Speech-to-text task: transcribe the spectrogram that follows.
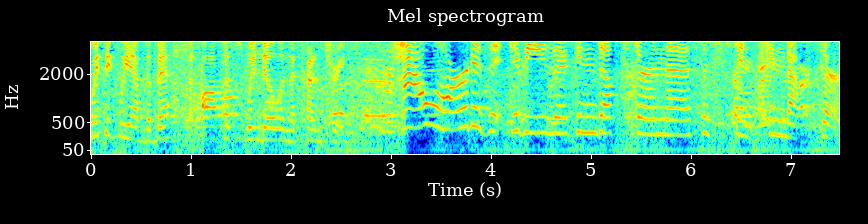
We think we have the best office window in the country. How hard is it to be the conductor and the assistant conductor?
